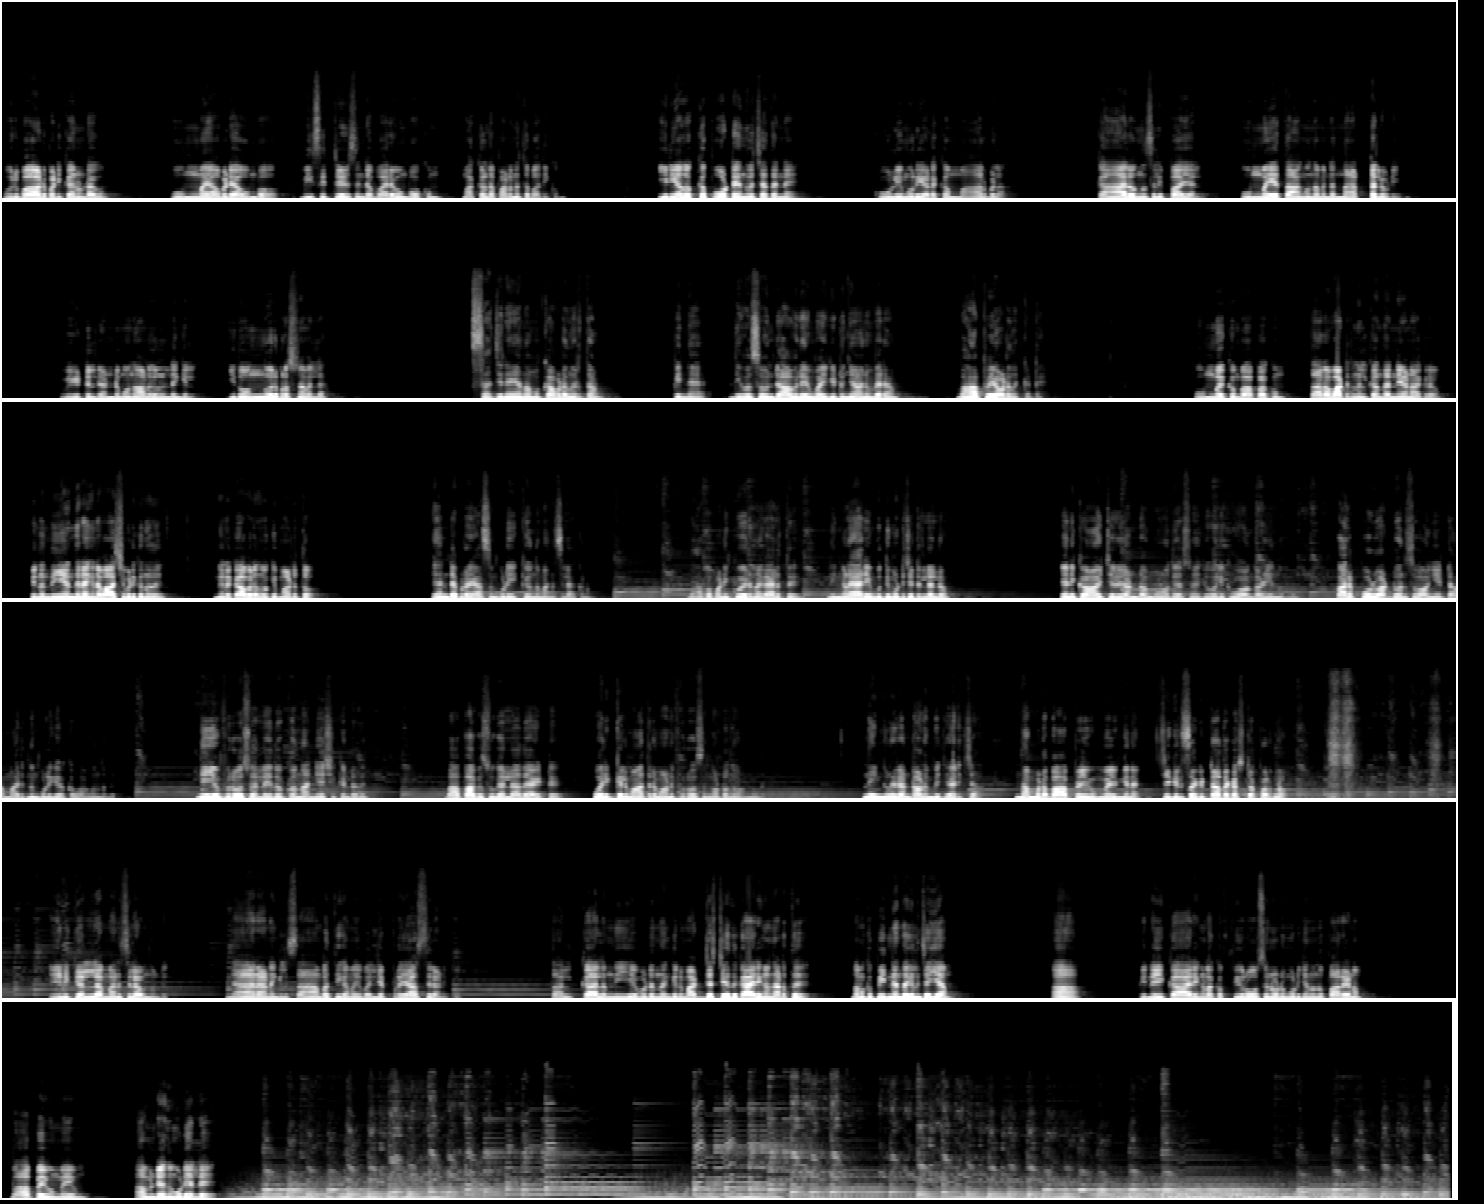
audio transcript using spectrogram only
ഒരുപാട് പഠിക്കാനുണ്ടാകും. ഉമ്മ അവിടെ ആവുമ്പോൾ വിസിറ്റേഴ്സിന്റെ വരവും പോക്കും മക്കളുടെ പഠനത്തെ ബാധിക്കും. ഇനി അതൊക്കെ പോട്ടെ എന്ന് വെച്ചാൽ തന്നെ കുളിമുറി അടക്കം മാർബിള. കാലൊന്ന് സ്ലിപ്പായാൽ ഉമ്മയെ താങ്ങുന്നവന്റെ നട്ടലൊടിയും. വീട്ടിൽ രണ്ട് മൂന്ന് ആളുകളുണ്ടെങ്കിൽ ഇതൊന്നും ഒരു പ്രശ്നമല്ല. സജനയെ നമുക്ക് അവിടെ നിർത്താം. പിന്നെ ദിവസവും രാവിലെയും വൈകിട്ടും ഞാനും വരാം. ബാപ്പയും അവിടെ നിൽക്കട്ടെ. ഉമ്മയ്ക്കും ബാപ്പാക്കും തറവാട്ടിൽ നിൽക്കാൻ തന്നെയാണ് ആഗ്രഹം. പിന്നെ നീ എന്തിനെങ്ങനെ വാശി പിടിക്കുന്നത്? നിനക്ക് അവരെ നോക്കി മടുത്തോ? എന്റെ പ്രയാസം കൂടി ഇക്കൊന്ന് മനസ്സിലാക്കണം. ബാപ്പ പണിക്ക് വരുന്ന കാലത്ത് നിങ്ങളെ ആരെയും ബുദ്ധിമുട്ടിച്ചിട്ടില്ലല്ലോ? എനിക്ക് ആഴ്ചയിൽ രണ്ടോ മൂന്നോ ദിവസമേ ജോലിക്ക് പോകാൻ കഴിയുന്നുള്ളൂ. പലപ്പോഴും അഡ്വാൻസ് വാങ്ങിയിട്ടാണ് മരുന്നും ഗുളികയൊക്കെ വാങ്ങുന്നത്. നീയും ഫിറോസും അല്ല ഇതൊക്കെ ഒന്ന് അന്വേഷിക്കേണ്ടത്? ബാപ്പാക്ക് സുഖമില്ലാതെ ആയിട്ട് ഒരിക്കൽ മാത്രമാണ് ഫിറോസ് ഇങ്ങോട്ടൊന്ന് വന്നത്. നിങ്ങൾ രണ്ടാളും വിചാരിച്ച നമ്മുടെ ബാപ്പയും ഉമ്മയും ഇങ്ങനെ ചികിത്സ കിട്ടാതെ കഷ്ടപ്പെടണോ? എനിക്കെല്ലാം മനസ്സിലാവുന്നുണ്ട്. ഞാനാണെങ്കിൽ സാമ്പത്തികമായി വലിയ പ്രയാസത്തിലാണിപ്പോൾ തൽക്കാലം നീ എവിടുന്നെങ്കിലും അഡ്ജസ്റ്റ് ചെയ്ത് കാര്യങ്ങൾ നടത്ത്. നമുക്ക് പിന്നെന്തെങ്കിലും ചെയ്യാം. ആ പിന്നെ ഈ കാര്യങ്ങളൊക്കെ ഫിറോസിനോടും കൂടി ഞാനൊന്ന് പറയണം. ബാപ്പയും ഉമ്മയും അവന്റേതും കൂടിയല്ലേ?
